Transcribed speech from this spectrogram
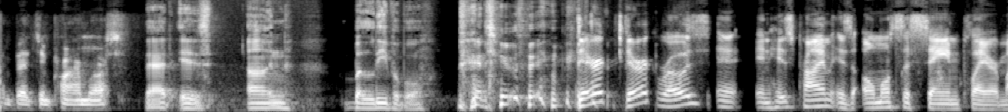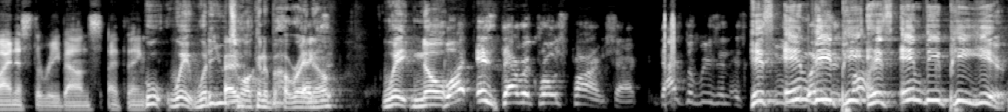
and benching Prime Russ. That is unbelievable. That you think Derek Derrick Rose in, in his prime is almost the same player minus the rebounds. I think. Who, wait, what are you Ex- talking about right ex- now? Wait, no. What is Derrick Rose prime, Shaq? That's the reason it's His confusing. What is MVP, his MVP year.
